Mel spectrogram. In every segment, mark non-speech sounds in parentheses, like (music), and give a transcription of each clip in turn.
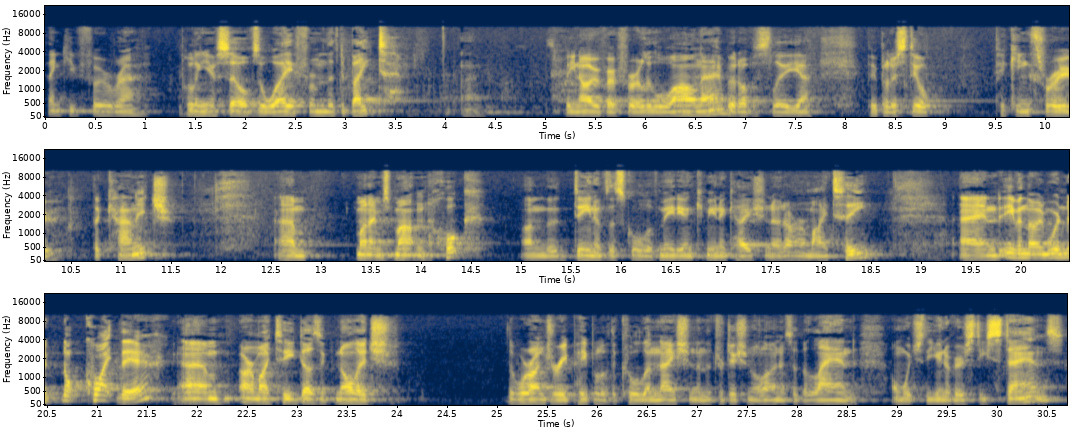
Thank you for uh, pulling yourselves away from the debate. Uh, it's been over for a little while now, but obviously uh, people are still picking through the carnage. Um, my name's Martin Hook. I'm the Dean of the School of Media and Communication at RMIT. And even though we're not quite there, um, RMIT does acknowledge the Wurundjeri people of the Kulin Nation and the traditional owners of the land on which the university stands.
